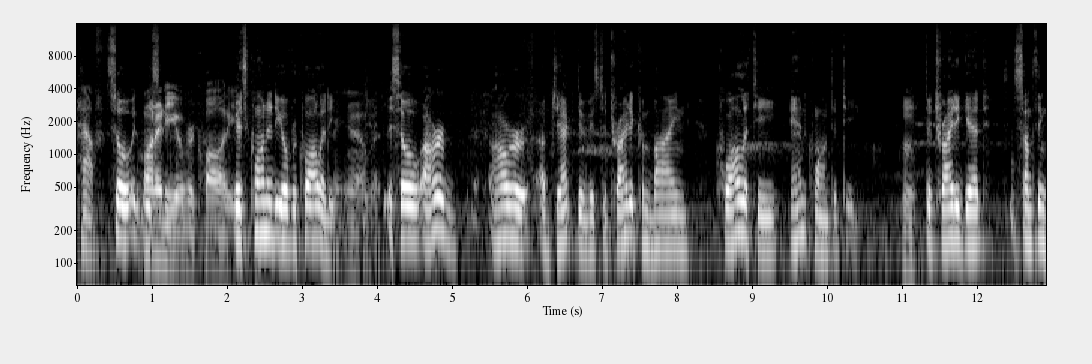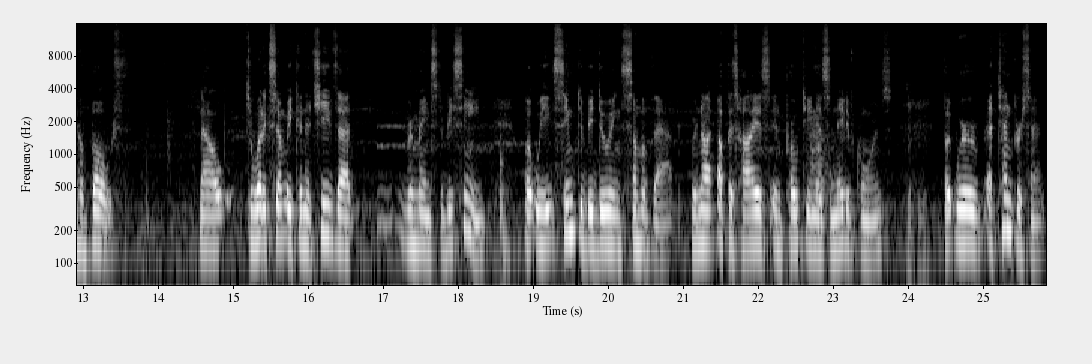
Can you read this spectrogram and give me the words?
half. So quantity over quality. it's quantity over quality. yeah, but So our our objective is to try to combine quality and quantity to try to get something of both. Now, to what extent we can achieve that remains to be seen, but we seem to be doing some of that. We're not up as high as in protein as the native corns, but we're at ten percent.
